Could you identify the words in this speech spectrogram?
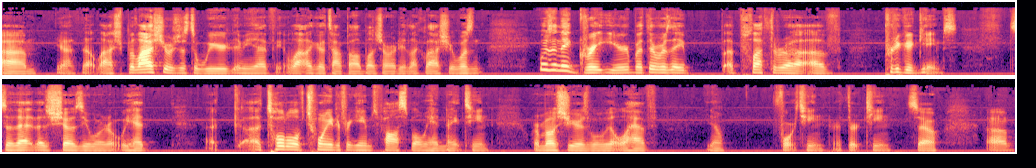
um, yeah, that last but last year was just a weird. I mean, I think like I talked about a bunch already. Like last year wasn't wasn't a great year, but there was a, a plethora of pretty good games. So that, that shows you where we had a, a, total of 20 different games possible. We had 19, where most years we'll, we'll have, you know, 14 or 13. So um,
